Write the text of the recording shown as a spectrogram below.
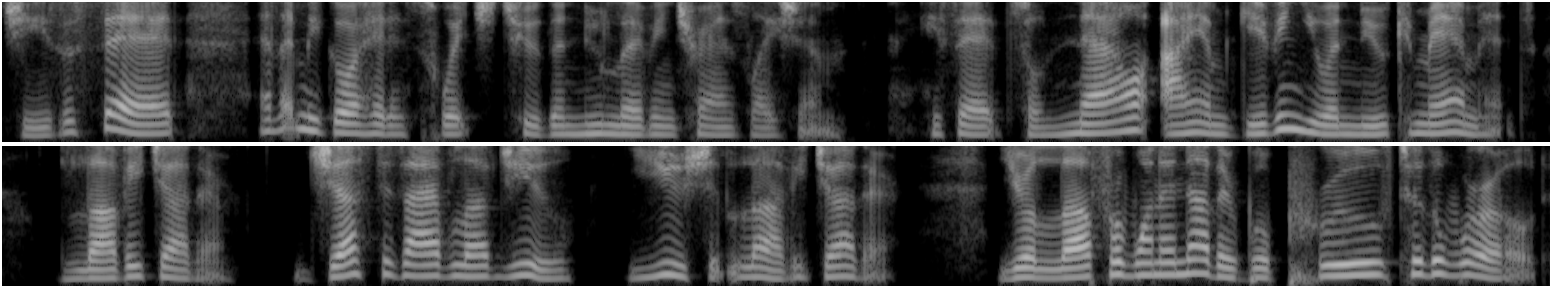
jesus said and let me go ahead and switch to the new living translation. He said so now i am giving you a new commandment. Love each other. Just as i have loved you you should love each other. Your love for one another will prove to the world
